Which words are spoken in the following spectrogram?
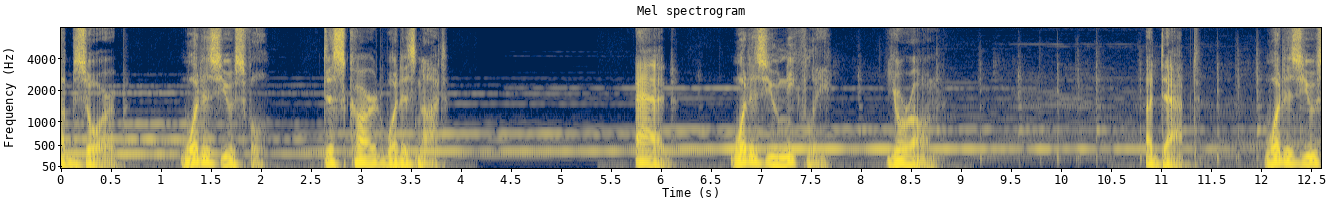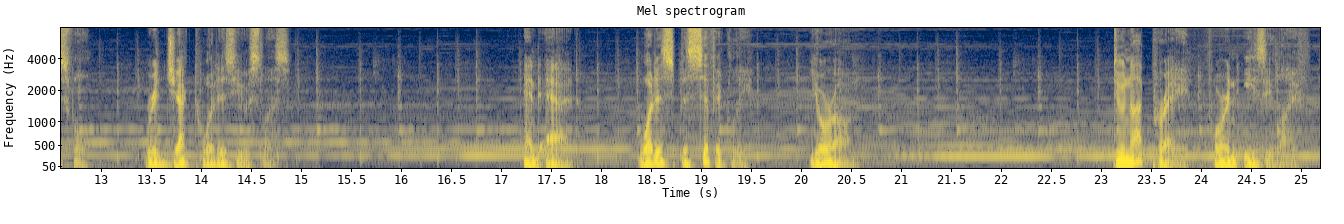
Absorb what is useful. Discard what is not. Add what is uniquely your own. Adapt what is useful. Reject what is useless. And add what is specifically your own. Do not pray for an easy life.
